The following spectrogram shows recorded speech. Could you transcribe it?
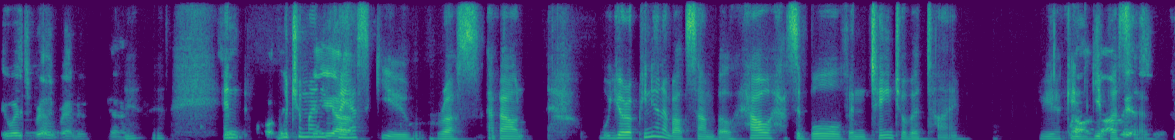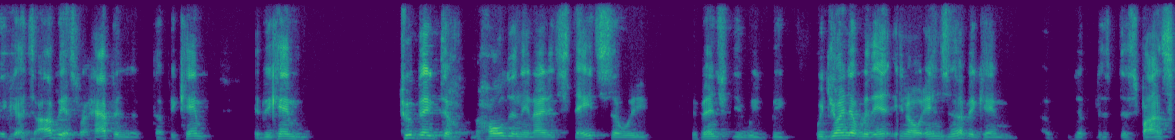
it was really brand new yeah, yeah, yeah. and so, would you mind if i ask you russ about your opinion about Sunbelt how has it evolved and changed over time you can well, give us a... it's obvious what happened that became it became too big to hold in the united states so we eventually we we, we joined up with you know INSNA became the, the, the sponsor.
